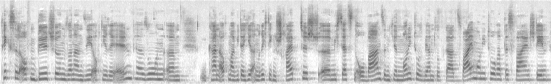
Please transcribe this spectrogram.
Pixel auf dem Bildschirm, sondern sehe auch die reellen Personen, ähm, kann auch mal wieder hier an den richtigen Schreibtisch äh, mich setzen. Oh Wahnsinn, hier ein Monitor. Wir haben sogar zwei Monitore bisweilen stehen.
